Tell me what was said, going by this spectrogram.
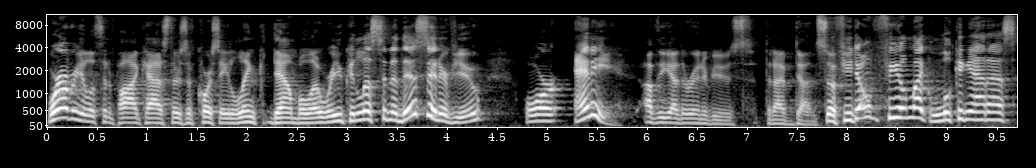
wherever you listen to podcasts. There's, of course, a link down below where you can listen to this interview or any of the other interviews that I've done. So if you don't feel like looking at us,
